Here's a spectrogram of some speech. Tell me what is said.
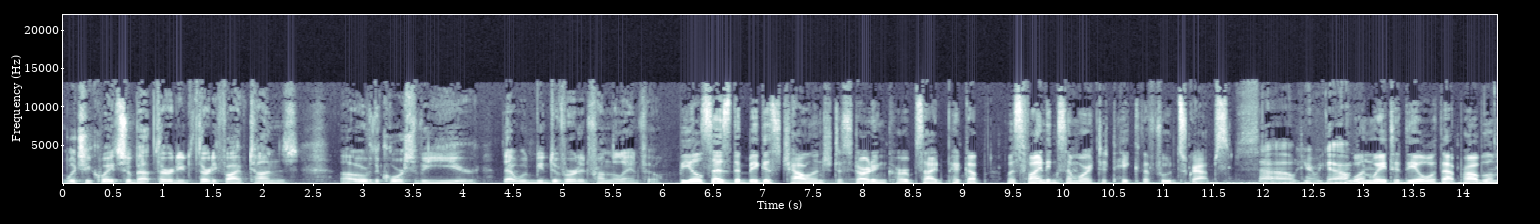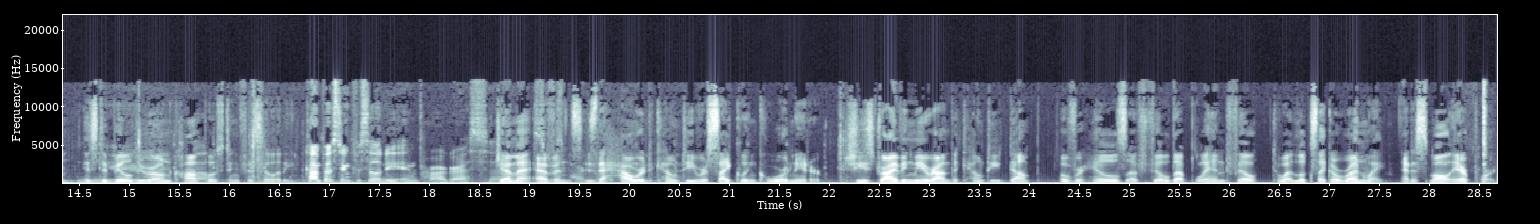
Which equates to about 30 to 35 tons uh, over the course of a year that would be diverted from the landfill. Beal says the biggest challenge to starting curbside pickup was finding somewhere to take the food scraps. So here we go. One way to deal with that problem is to build your own composting facility. Composting facility in progress. So Gemma Evans is the Howard County Recycling Coordinator. She's driving me around the county dump over hills of filled up landfill to what looks like a runway at a small airport.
